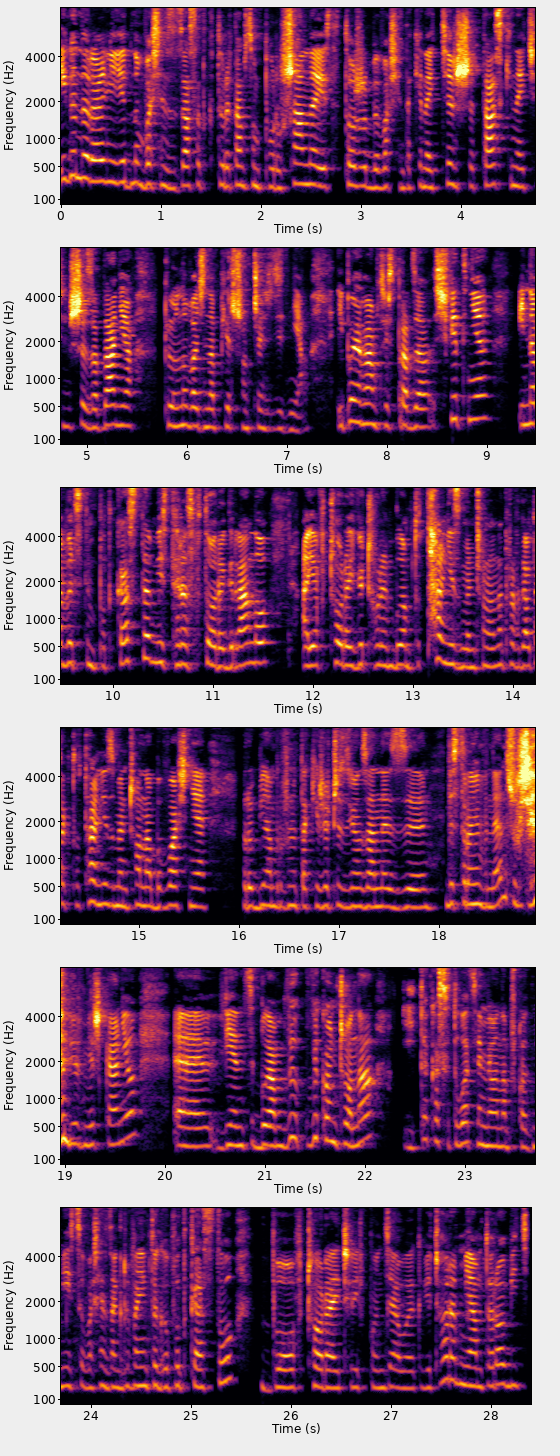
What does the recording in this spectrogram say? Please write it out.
I generalnie jedną właśnie z zasad, które tam są poruszane jest to, żeby właśnie takie najcięższe taski, najcięższe zadania planować na pierwszą część dnia. I powiem Wam, to sprawdza świetnie i nawet z tym podcastem jest teraz wtorek rano, a ja wczoraj wieczorem byłam totalnie zmęczona, naprawdę, ale tak totalnie zmęczona, bo właśnie robiłam różne takie rzeczy związane z wystrojem wnętrz u siebie w mieszkaniu, e, więc byłam wy, wykończona i taka sytuacja miała na przykład miejsce właśnie z nagrywaniem tego podcastu, bo wczoraj, czyli w poniedziałek wieczorem miałam to robić,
